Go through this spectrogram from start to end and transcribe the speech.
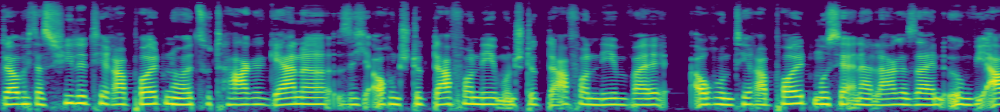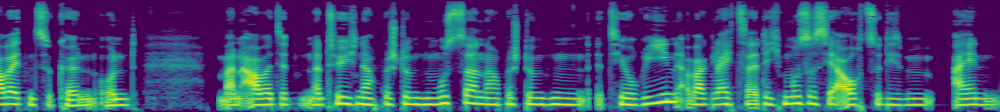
glaube ich, dass viele Therapeuten heutzutage gerne sich auch ein Stück davon nehmen und ein Stück davon nehmen, weil auch ein Therapeut muss ja in der Lage sein, irgendwie arbeiten zu können. Und man arbeitet natürlich nach bestimmten Mustern, nach bestimmten Theorien, aber gleichzeitig muss es ja auch zu diesem einen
